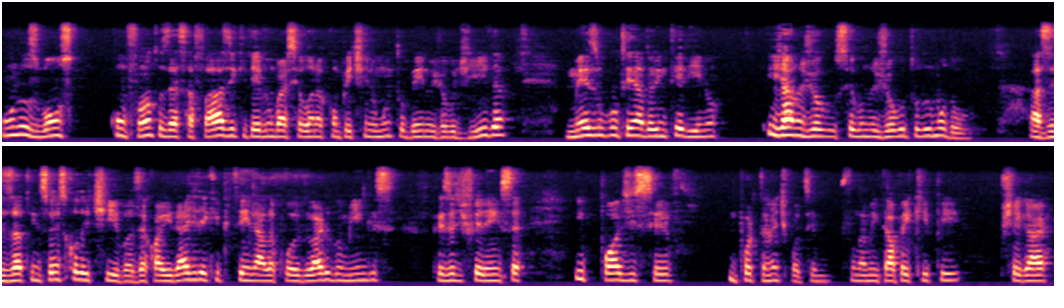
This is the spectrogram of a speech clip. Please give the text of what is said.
Um dos bons confrontos dessa fase, que teve um Barcelona competindo muito bem no jogo de ida, mesmo com o treinador interino, e já no jogo, segundo jogo tudo mudou. As desatenções coletivas e a qualidade da equipe treinada por Eduardo Domingues fez a diferença e pode ser importante, pode ser fundamental para a equipe chegar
